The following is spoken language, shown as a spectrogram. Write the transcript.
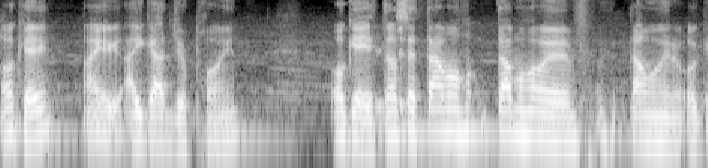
okay, I, I got your point. Ok, entonces estamos, estamos, estamos en, ok.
